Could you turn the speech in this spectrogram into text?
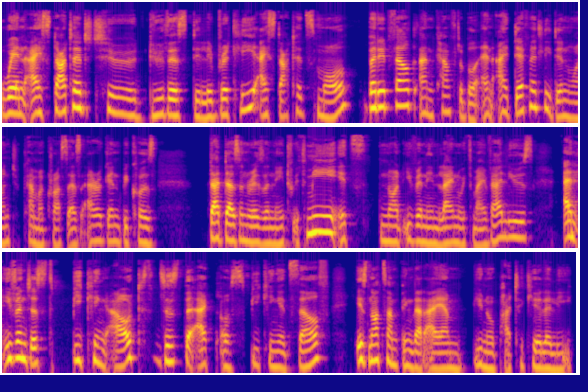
when I started to do this deliberately, I started small, but it felt uncomfortable. And I definitely didn't want to come across as arrogant because that doesn't resonate with me. It's not even in line with my values. And even just speaking out, just the act of speaking itself is not something that I am, you know, particularly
